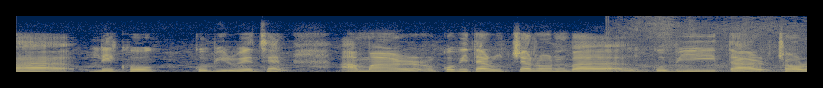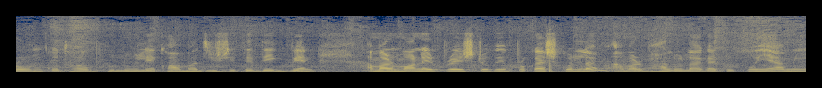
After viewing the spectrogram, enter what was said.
বা লেখক, কবি রয়েছেন, আমার কবিতার উচ্চারণ বা কবিতার চরণ কোথাও ভুল হলে ক্ষমা দৃষ্টিতে দেখবেন। আমার মনের প্রয়াসটুকুই প্রকাশ করলাম। আমার ভালো লাগাটুকুই আমি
